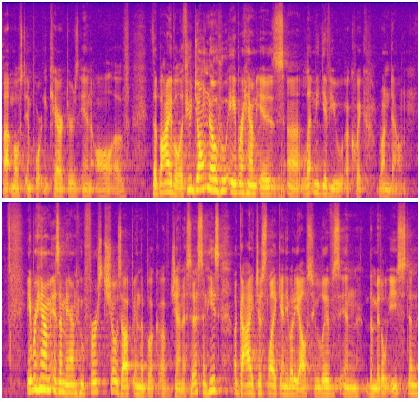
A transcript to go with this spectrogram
uh, most important characters in all of the Bible. If you don't know who Abraham is, uh, let me give you a quick rundown. Abraham is a man who first shows up in the book of Genesis, and he's a guy just like anybody else who lives in the Middle East. And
